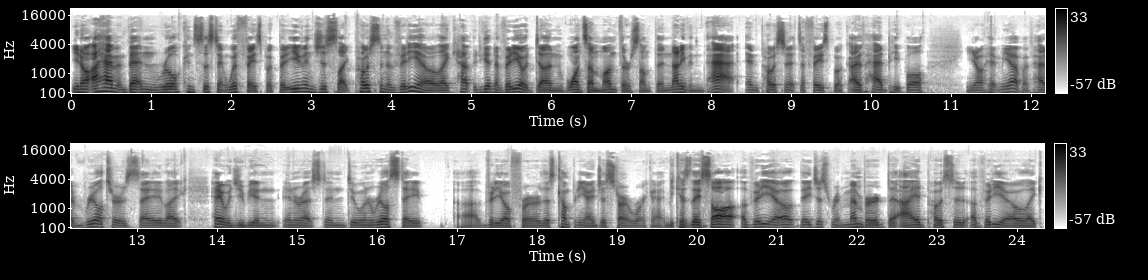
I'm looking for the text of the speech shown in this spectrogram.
you know, I haven't been real consistent with Facebook, but even just like posting a video, like ha- getting a video done once a month or something, not even that, and posting it to Facebook. I've had people, you know, hit me up. I've had realtors say like, "Hey, would you be in, interested in doing a real estate uh, video for this company I just started working at because they saw a video. They just remembered that I had posted a video like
